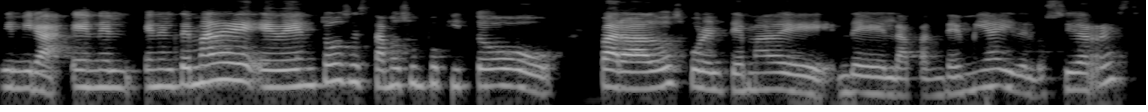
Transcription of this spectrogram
Sí, mira, en el, en el tema de eventos estamos un poquito parados por el tema de, de la pandemia y de los cierres,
